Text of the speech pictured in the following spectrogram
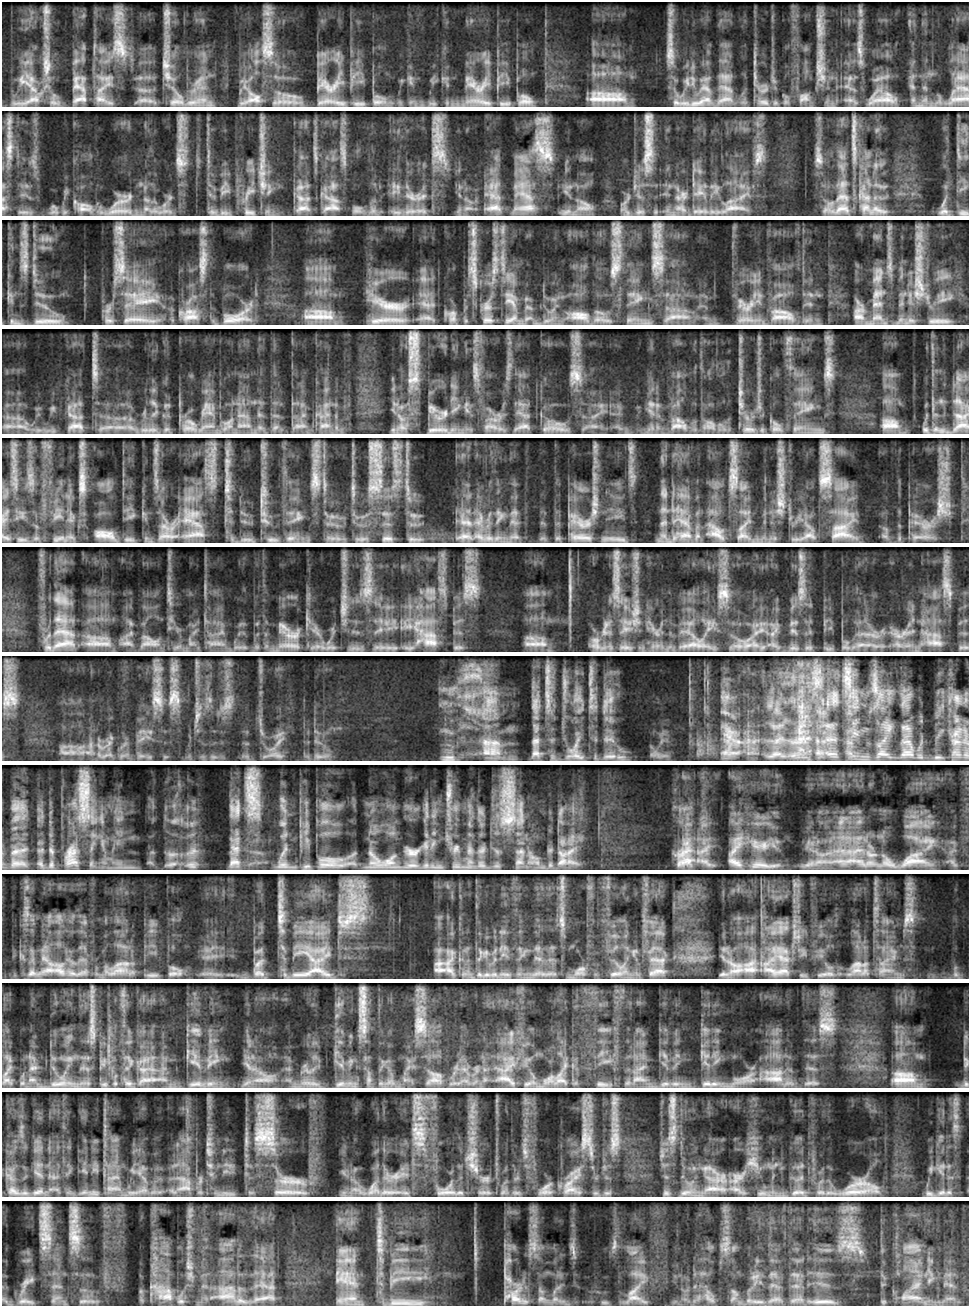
we actually baptize uh, children. We also bury people. We can we can marry people. Um, so we do have that liturgical function as well. And then the last is what we call the word. In other words, to be preaching God's gospel. Either it's you know at mass, you know, or just in our daily lives. So that's kind of what deacons do per se across the board. Um, here at Corpus Christi, I'm, I'm doing all those things. Um, I'm very involved in our men's ministry. Uh, we, have got uh, a really good program going on that, that, that, I'm kind of, you know, spiriting as far as that goes. I, am again involved with all the liturgical things. Um, within the Diocese of Phoenix, all deacons are asked to do two things to, to assist to, at everything that, that the parish needs, and then to have an outside ministry outside of the parish. For that, um, I volunteer my time with, with AmeriCare, which is a, a hospice um, organization here in the Valley. So I, I visit people that are, are in hospice uh, on a regular basis, which is a, a joy to do. Um, that's a joy to do. Oh yeah. Uh, it seems like that would be kind of a, a depressing. I mean, uh, that's Yeah. when people no longer are getting treatment; they're just sent home to die. Correct. I, I, I hear you, you know, I, I don't know why, I, because I mean, I'll hear that from a lot of people, uh, but to me, I just, I I couldn't think of anything that, that's more fulfilling. In fact, you know, I, I actually feel a lot of times, like when I'm doing this, people think I, I'm giving, you know, I'm really giving something of myself or whatever, and I feel more like a thief that I'm giving, getting more out of this. Um, because again, I think anytime we have a, an opportunity to serve, you know, whether it's for the church, whether it's for Christ, or just just doing our, our human good for the world, we get a, a great sense of accomplishment out of that. And to be part of somebody whose life, you know, to help somebody that, that is declining, that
